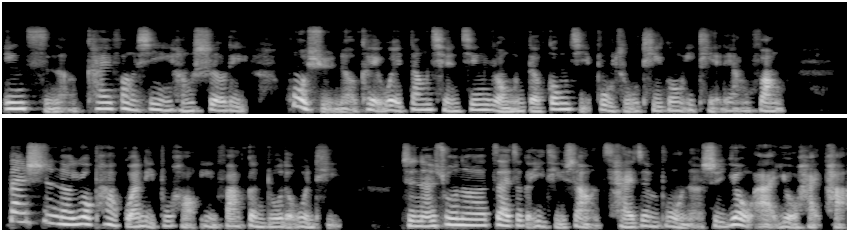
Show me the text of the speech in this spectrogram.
因此呢，开放新银行设立，或许呢可以为当前金融的供给不足提供一帖良方，但是呢又怕管理不好，引发更多的问题。只能说呢，在这个议题上，财政部呢是又爱又害怕。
